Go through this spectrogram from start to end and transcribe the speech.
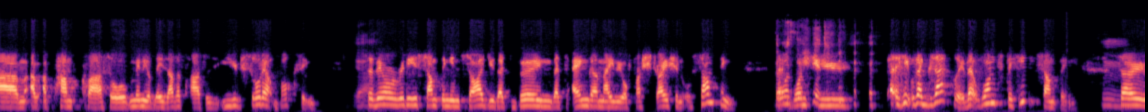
um, a, a, pump class or many of these other classes. You've sought out boxing. Yeah. So there already is something inside you that's burning, that's anger maybe or frustration or something that, that wants, wants you exactly that wants to hit something. Mm. So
